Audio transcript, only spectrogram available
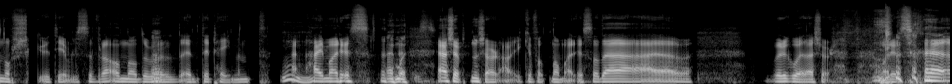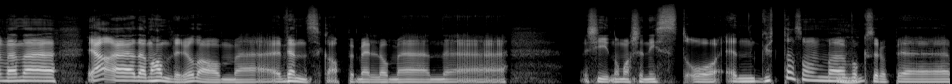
norsk utgivelse fra Another Ja. World Entertainment. Mm. Hei, Marius. Hei, Marius. Jeg har kjøpt den sjøl, ikke fått den av Marius. Så det er Burde gå i deg sjøl, Marius. Men ja, den handler jo da om vennskapet mellom en kinomaskinist og en gutt da, som Mhm. vokser opp i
